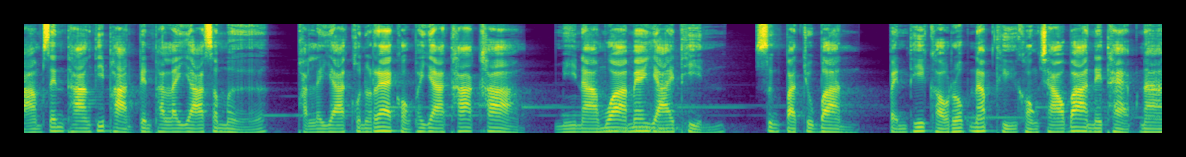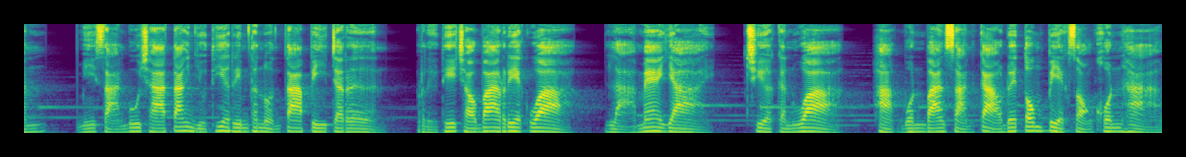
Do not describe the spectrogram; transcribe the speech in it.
ตามเส้นทางที่ผ่านเป็นภรรยาเสมอ ภรรยาคนแรกของพญาท่าข้าม มีนามว่าแม่ยายถิ่น ซึ่งปัจจุบันเป็นที่เคารพนับถือของชาวบ้านในแถบนั้น มีศาลบูชาตั้งอยู่ที่ริมถนนตาปีเจริญ หรือที่ชาวบ้านเรียกว่า หลาแม่ยาย เชื่อกันว่า หากบนบานสารกล่าวด้วยต้มเปียกสองคนหาม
